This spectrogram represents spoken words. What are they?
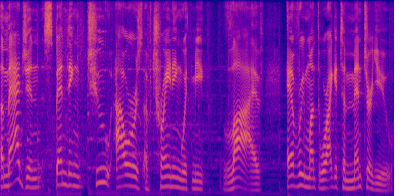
Imagine spending two hours of training with me live every month where I get to mentor you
